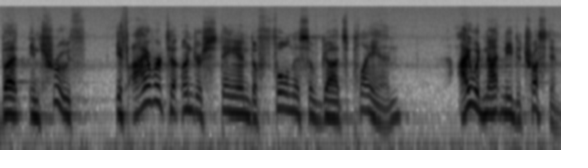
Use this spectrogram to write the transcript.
But in truth, if I were to understand the fullness of God's plan, I would not need to trust Him.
